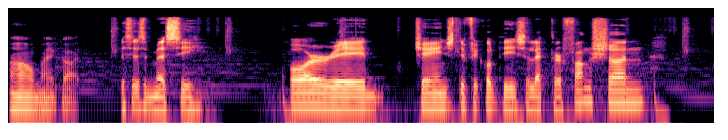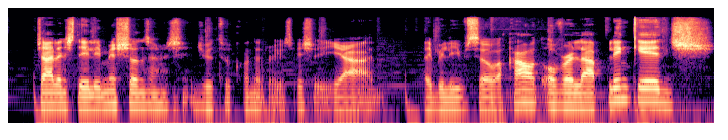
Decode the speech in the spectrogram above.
Oh my god. This is messy. Or raid, change difficulty selector function, challenge daily missions due to content registration. Yeah, I believe so. Account overlap linkage.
